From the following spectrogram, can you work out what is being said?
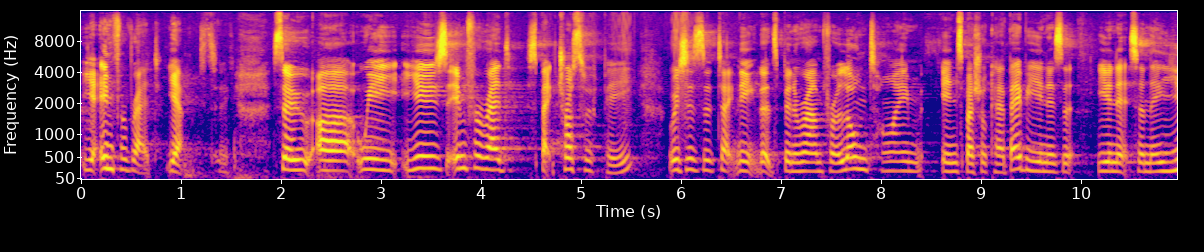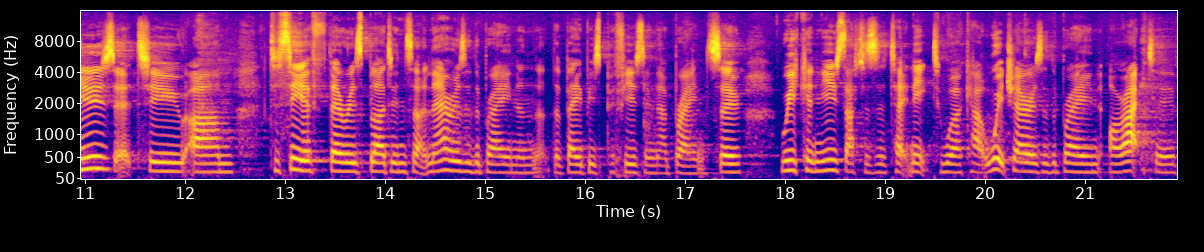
Yeah, infrared, yeah. So, so uh, we use infrared spectroscopy, which is a technique that's been around for a long time in special care baby units, units and they use it to um, to see if there is blood in certain areas of the brain and that the baby's perfusing their brain. So we can use that as a technique to work out which areas of the brain are active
